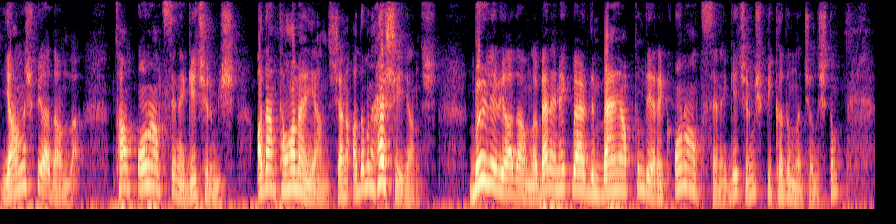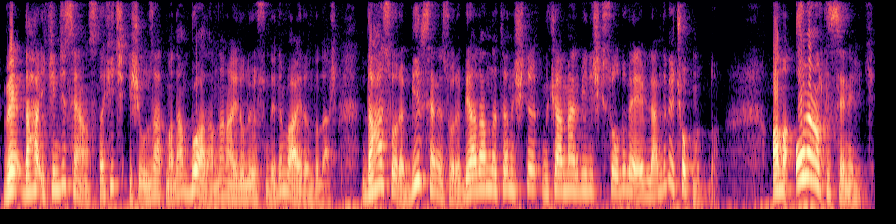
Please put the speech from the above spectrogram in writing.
Yanlış bir adamla tam 16 sene geçirmiş. Adam tamamen yanlış. Yani adamın her şeyi yanlış. Böyle bir adamla ben emek verdim, ben yaptım diyerek 16 sene geçirmiş bir kadınla çalıştım. Ve daha ikinci seansta hiç işi uzatmadan bu adamdan ayrılıyorsun dedim ve ayrıldılar. Daha sonra bir sene sonra bir adamla tanıştı, mükemmel bir ilişkisi oldu ve evlendi ve çok mutlu. Ama 16 senelik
